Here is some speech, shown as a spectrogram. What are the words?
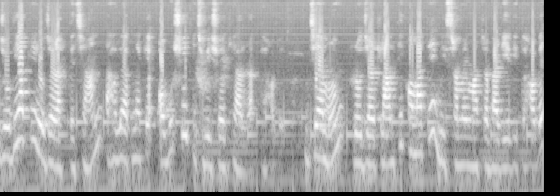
যদি আপনি রোজা রাখতে চান, তাহলে আপনাকে অবশ্যই কিছু বিষয় খেয়াল রাখতে হবে। যেমন, রোজার ক্লান্তি কমাতে বিশ্রামের মাত্রা বাড়িয়ে দিতে হবে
